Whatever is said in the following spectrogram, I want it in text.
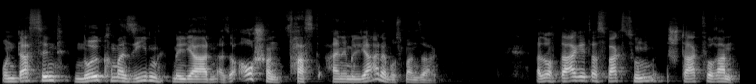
Und das sind 0,7 Milliarden, also auch schon fast eine Milliarde, muss man sagen. Also auch da geht das Wachstum stark voran.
